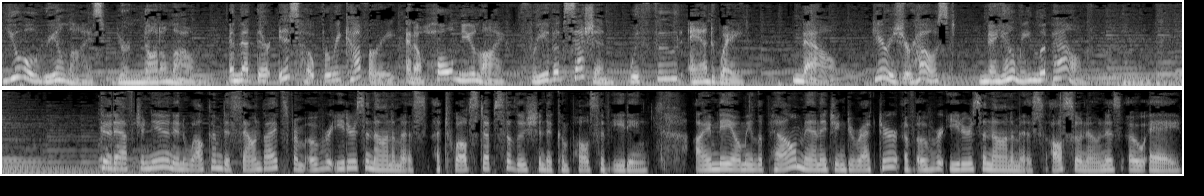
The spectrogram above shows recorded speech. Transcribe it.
you will realize you're not alone and that there is hope for recovery and a whole new life free of obsession with food and weight. Now, here is your host, Naomi Lippel. Good afternoon and welcome to Soundbites from Overeaters Anonymous, a 12-step solution to compulsive eating. I'm Naomi Lippel, Managing Director of Overeaters Anonymous, also known as OA.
